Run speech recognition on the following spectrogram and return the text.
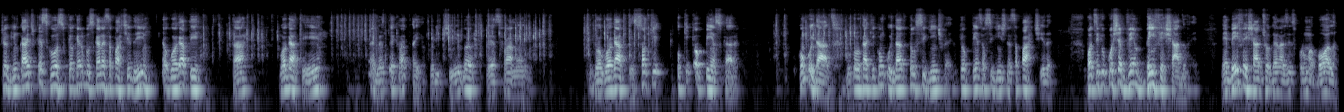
Joguinho carne de pescoço. O que eu quero buscar nessa partida aí é o GoHT, tá? GoHT. É, meu teclado tá aí, Curitiba vs Flamengo. Do GoHT. Só que, o que que eu penso, cara? Com cuidado. Vou colocar aqui com cuidado pelo seguinte, velho. O que eu penso é o seguinte nessa partida. Pode ser que o Coxa venha bem fechado, velho. Venha bem fechado jogando, às vezes, por uma bola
